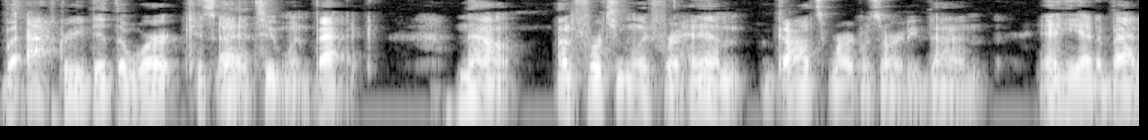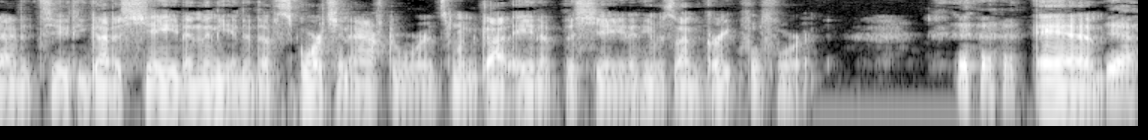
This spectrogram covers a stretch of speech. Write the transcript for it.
But after he did the work, his yeah. attitude went back. Now, unfortunately for him, God's work was already done and he had a bad attitude. He got a shade, and then he ended up scorching afterwards when God ate up the shade, and he was ungrateful for it. and yeah,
